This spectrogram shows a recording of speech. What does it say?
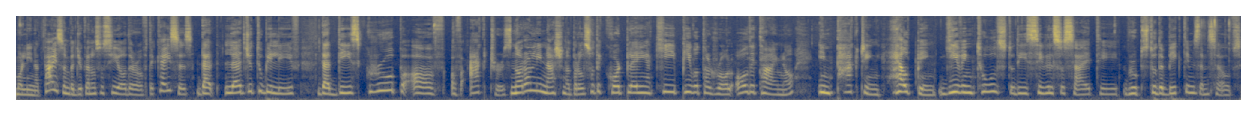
Molina Theissen, but you can also see other of the cases that led you to believe that this group of, of actors, not only national, but also the court playing a key pivotal role all the time, no, impacting, helping, giving tools to these civil society groups, to the victims themselves,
